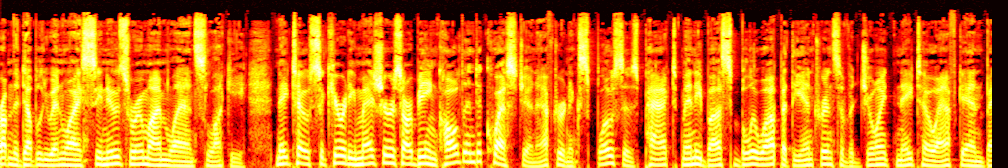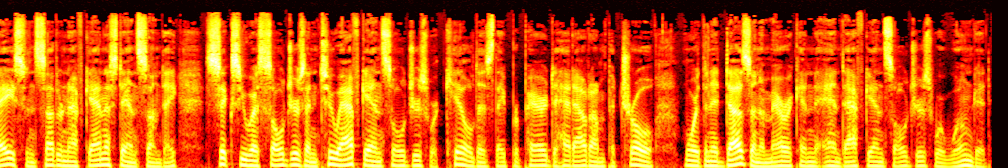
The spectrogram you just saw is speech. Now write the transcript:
From the WNYC Newsroom, I'm Lance Lucky. NATO security measures are being called into question after an explosives packed minibus blew up at the entrance of a joint NATO Afghan base in southern Afghanistan Sunday. Six U.S. soldiers and two Afghan soldiers were killed as they prepared to head out on patrol. More than a dozen American and Afghan soldiers were wounded.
